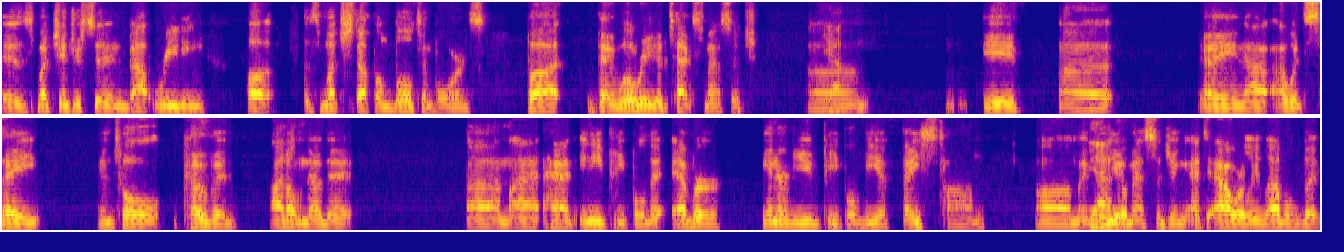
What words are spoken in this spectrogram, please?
as much interested in about reading uh, as much stuff on bulletin boards, but they will read a text message. Um, yeah. If uh, I mean, I, I would say until COVID, I don't know that um, I had any people that ever interviewed people via FaceTime um, and yeah. video messaging at the hourly level, but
